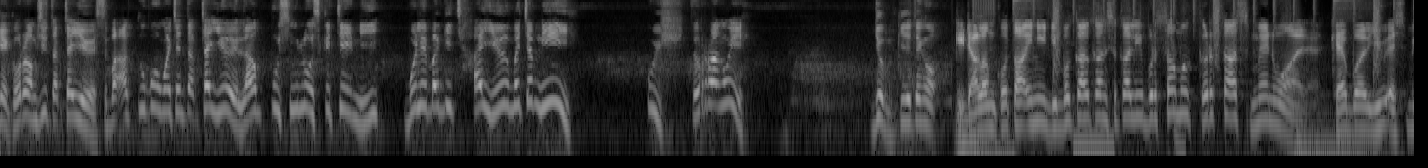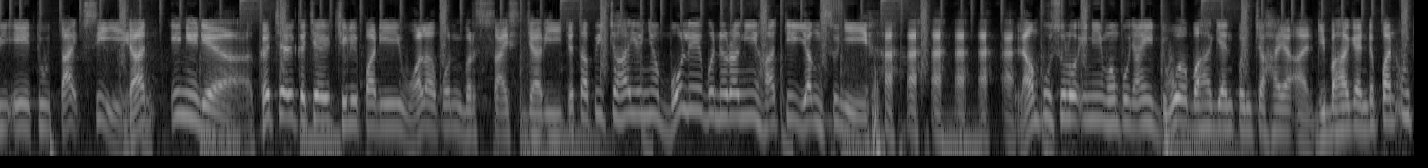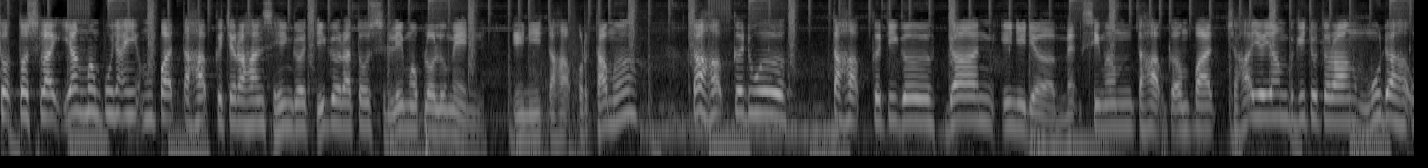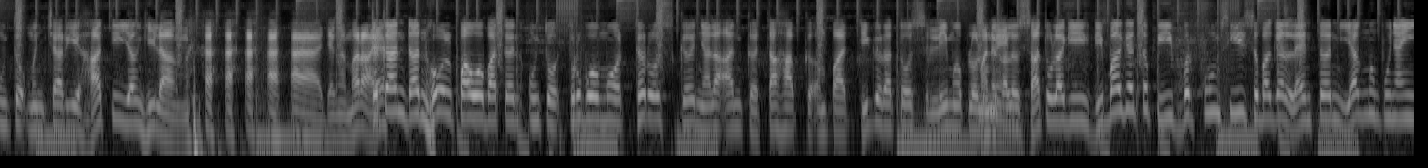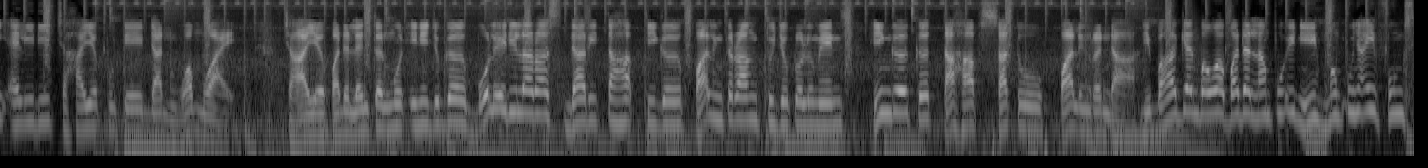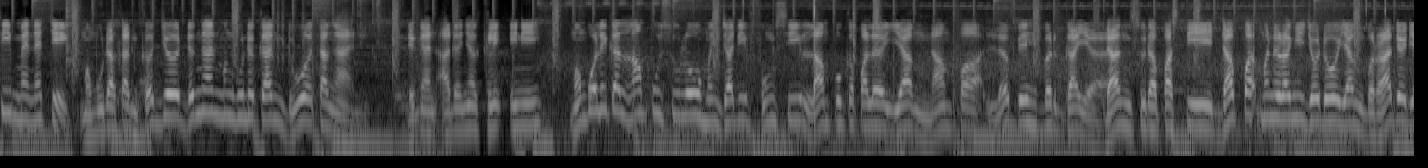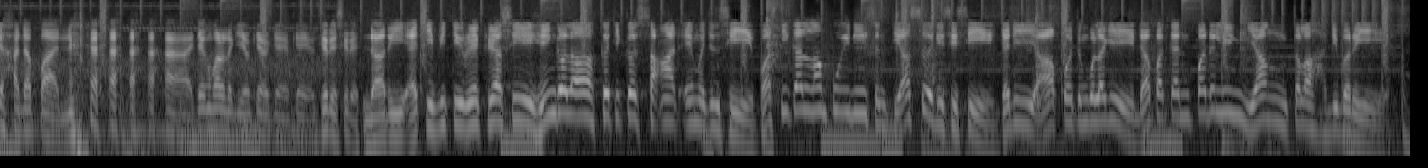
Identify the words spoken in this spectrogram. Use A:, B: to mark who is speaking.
A: Okey, korang mesti tak percaya. Sebab aku pun macam tak percaya. Lampu sulur sekecil ni boleh bagi cahaya macam ni. Uish, terang weh. Jom kita tengok.
B: Di dalam kotak ini dibekalkan sekali bersama kertas manual, kabel USB-A to Type-C dan ini dia, kecil-kecil cili padi walaupun bersaiz jari tetapi cahayanya boleh menerangi hati yang sunyi. Lampu sulur ini mempunyai dua bahagian pencahayaan. Di bahagian depan untuk torchlight yang mempunyai empat tahap kecerahan sehingga 350 lumen. Ini tahap pertama, tahap kedua, tahap ketiga dan ini dia maksimum tahap keempat. Cahaya yang begitu terang mudah untuk mencari hati yang hilang. Jangan marah tekan dan hold power button untuk turbo mode terus kenyalaan ke tahap keempat 350 manakala satu lagi di bahagian tepi berfungsi sebagai lantern yang mempunyai LED cahaya putih dan warm white Cahaya pada lantern mode ini juga boleh dilaras dari tahap 3 paling terang 70 lumens hingga ke tahap 1 paling rendah. Di bahagian bawah badan lampu ini mempunyai fungsi magnetik memudahkan kerja dengan menggunakan dua tangan. Dengan adanya klip ini, membolehkan lampu sulur menjadi fungsi lampu kepala yang nampak lebih bergaya dan sudah pasti dapat menerangi jodoh yang berada di hadapan. Jangan marah lagi. Okey, okey, okey. Serius, serius. Dari aktiviti rekreasi hinggalah ketika saat emergency, pastikan lampu ini sentiasa di sisi. Jadi, apa tunggu lagi? Dapatkan pada link yang telah diberi.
